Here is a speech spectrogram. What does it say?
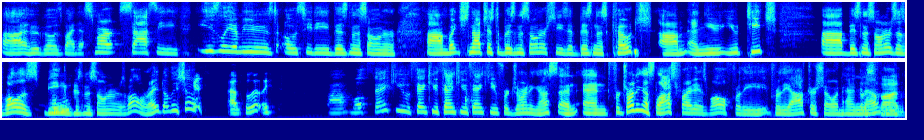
uh, who goes by the smart, sassy, easily amused OCD business owner. Um, but she's not just a business owner; she's a business coach, um, and you you teach uh, business owners as well as being a business owner as well, right, Alicia? Absolutely. Uh, well, thank you, thank you, thank you, thank you for joining us, and and for joining us last Friday as well for the for the after show and hanging out. It was out. fun.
